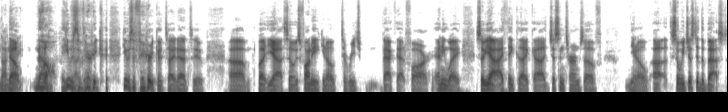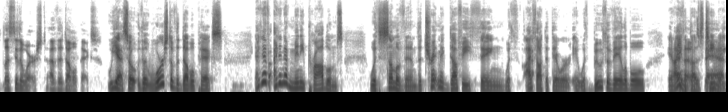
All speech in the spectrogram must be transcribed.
Not no great. no he was Not a great. very good he was a very good tight end too um but yeah so it was funny you know to reach back that far anyway so yeah i think like uh just in terms of you know uh so we just did the best let's do the worst of the double picks yeah. So the worst of the double picks, I didn't have I didn't have many problems with some of them. The Trent McDuffie thing with I thought that there were with Booth available, and I, I even thought thought his teammate bad.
